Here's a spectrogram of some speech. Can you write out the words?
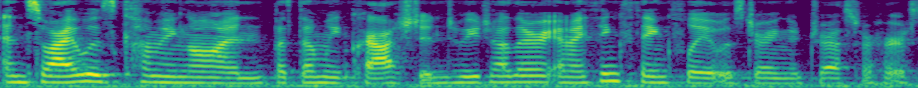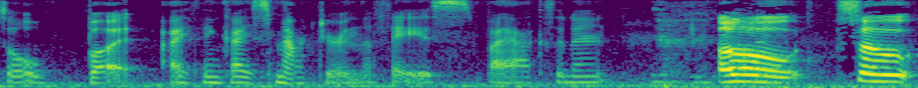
And so I was coming on, but then we crashed into each other. And I think thankfully it was during a dress rehearsal, but I think I smacked her in the face by accident. Oh, so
